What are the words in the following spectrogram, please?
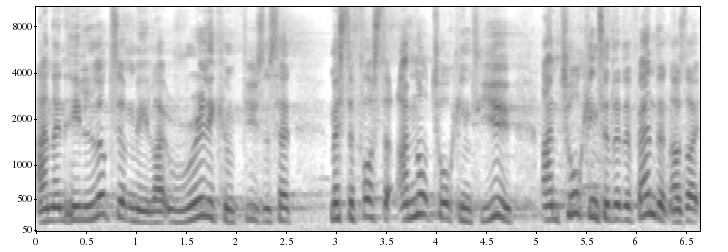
And then he looked at me like really confused and said, Mr. Foster, I'm not talking to you. I'm talking to the defendant. I was like,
